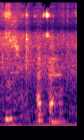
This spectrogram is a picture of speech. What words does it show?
हं? आता हा. अगोदर आम्ही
